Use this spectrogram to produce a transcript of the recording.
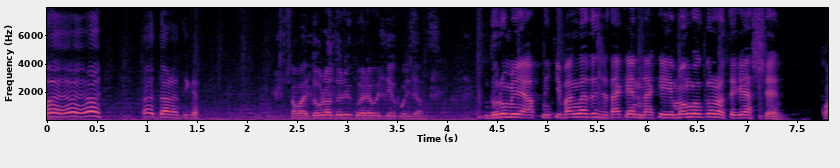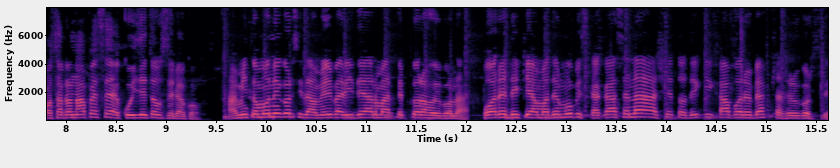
ওই ওই ওই ওই, দাঁড়া দিকে। সবাই দৌড়াদৌড়ি করে ওই দিয়ে কই যাস ধরুমি আপনি কি বাংলাদেশে থাকেন নাকি মঙ্গল গ্রহ থেকে আসছেন? কথাটা না পেছে কই যেতেও সেরকম। আমি তো মনে করছিলাম এইবার ঈদে আর মার্কেট করা হইব না। পরে দেখি আমাদের মুভিস কাকা আছে না সে তো দেখি কাপড়ের ব্যবসা শুরু করছে।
